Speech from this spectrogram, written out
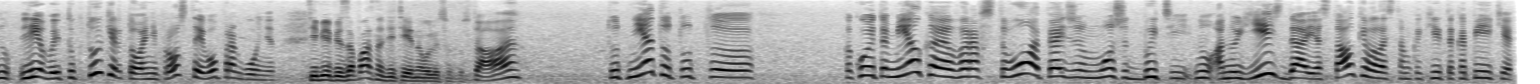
ну, левый тук-тукер, то они просто его прогонят. Тебе безопасно детей на улицу пускать? Да. Тут нету, тут э, какое-то мелкое воровство, опять же, может быть, и, ну, оно есть, да, я сталкивалась, там какие-то копейки.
